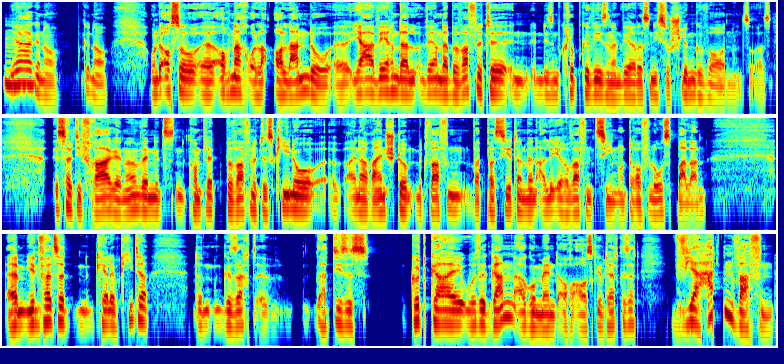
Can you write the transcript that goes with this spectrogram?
Hm. Ja, genau, genau. Und auch so, äh, auch nach Orla- Orlando, äh, ja, wären da, wären da Bewaffnete in, in diesem Club gewesen, dann wäre das nicht so schlimm geworden und sowas. Ist halt die Frage, ne, wenn jetzt ein komplett bewaffnetes Kino äh, einer reinstürmt mit Waffen, was passiert dann, wenn alle ihre Waffen ziehen und drauf losballern? Ähm, jedenfalls hat Caleb Keeter dann gesagt, äh, hat dieses Good Guy with a Gun Argument auch ausgegeben. Er hat gesagt, wir hatten Waffen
